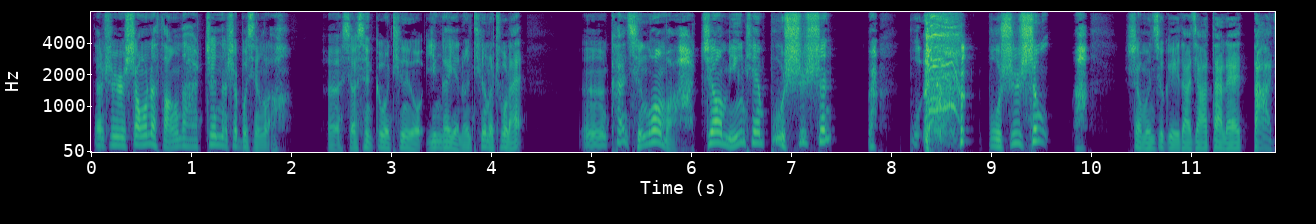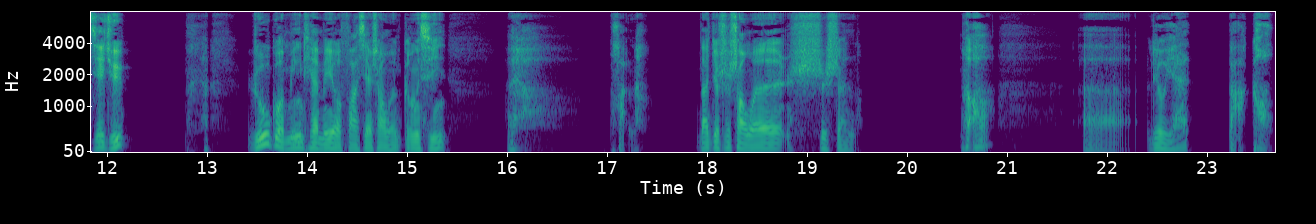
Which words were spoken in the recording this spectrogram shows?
但是上完的嗓子真的是不行了啊。呃，相信各位听友应该也能听得出来。嗯，看情况吧，只要明天不失身，不是不不失声啊，上文就给大家带来大结局。如果明天没有发现上文更新，哎呀，惨了，那就是上文失身了。啊。呃，留言打 call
